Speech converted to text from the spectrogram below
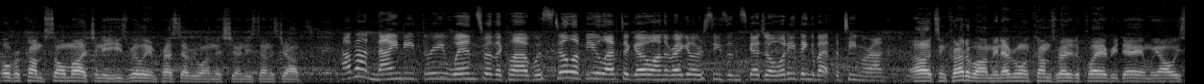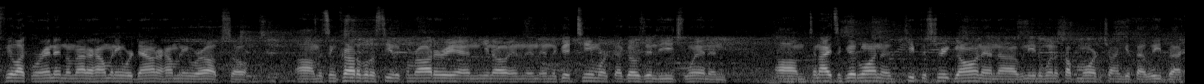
overcome so much, and he's really impressed everyone this year, and he's done his job. How about 93 wins for the club with still a few left to go on the regular season schedule? What do you think about the team around? Oh, it's incredible. I mean, everyone comes ready to play every day, and we always feel like we're in it, no matter how many we're down or how many we're up. So, um, it's incredible to see the camaraderie and you know, and, and, and, the good teamwork that goes into each win. And um, tonight's a good one to keep the streak going, and uh, we need to win a couple more to try and get that lead back.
